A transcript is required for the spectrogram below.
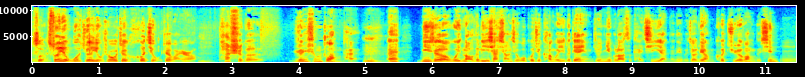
是。所以我觉得有时候这个喝酒这玩意儿啊，它是个人生状态。嗯，哎，你这我脑子里一下想起，我过去看过一个电影，就尼古拉斯凯奇演的那个叫《两颗绝望的心》。嗯。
